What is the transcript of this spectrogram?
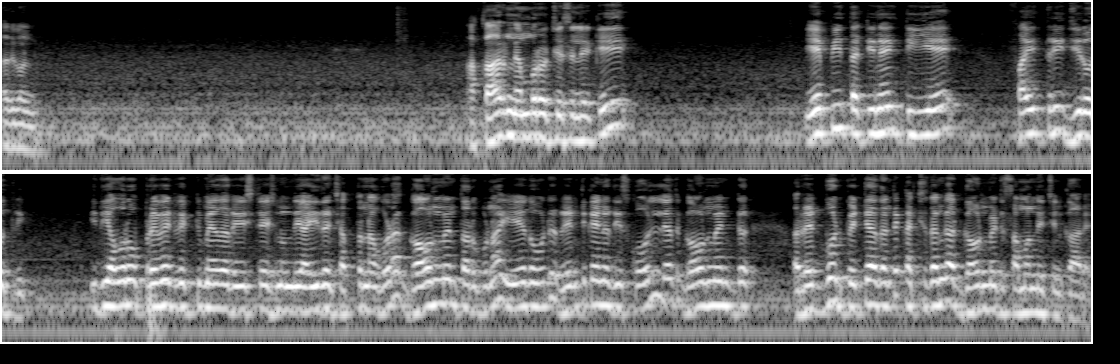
అదిగోండి. ఆ కారు నెంబర్ వచ్చేసరికి AP thirty nine TA five three zero three. ఇది ఎవరో ప్రైవేట్ వ్యక్తి మీద రిజిస్ట్రేషన్ ఉంది ఐదు అని చెప్తున్నా కూడా గవర్నమెంట్ తరపున ఏదో ఒకటి రెంట్కైనా తీసుకోవాలి లేదా గవర్నమెంట్ రెడ్ బోర్డ్ పెట్టేదంటే ఖచ్చితంగా గవర్నమెంట్కి సంబంధించిన కారే.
